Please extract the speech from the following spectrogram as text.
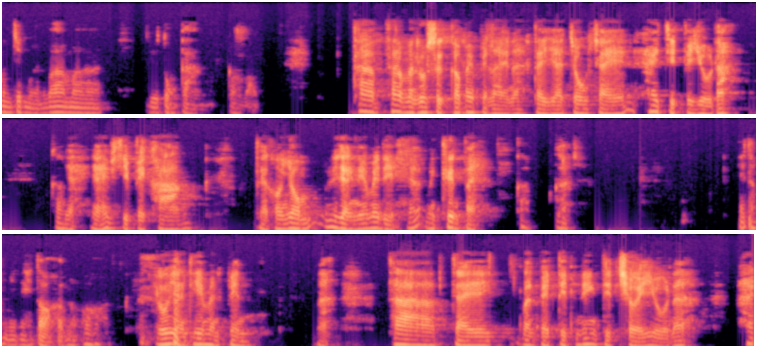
มันจะเหมือนว่ามาอยู่ตรงกลางกระหม่อมถ้าถ้ามันรู้สึกก็ไม่เป็นไรนะแต่อย่าจงใจให้จิตไปอยู่นะอย่าอย่าให้จิตไปค้าง แต่ของโยมอย่างนี้ไม่ดีเนี่ยมันขึ้นไปครับ ให้ทำยังไงต่อครับหลวงพ่อรู้อย่างที่มันเป็นนะถ้าใจมันไปติดนิ่งติดเฉยอยู่นะ ให้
